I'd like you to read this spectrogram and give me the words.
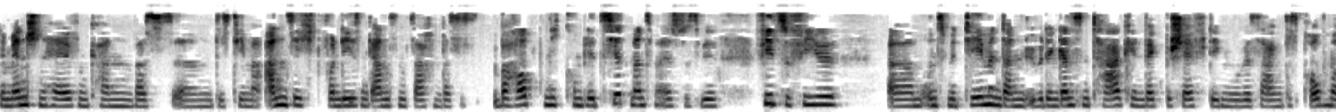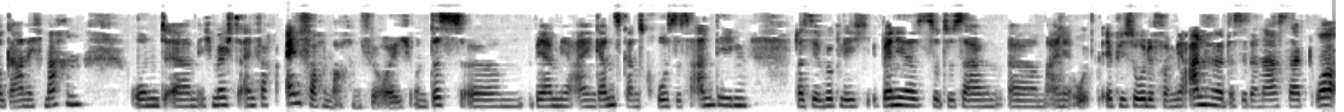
den Menschen helfen kann, was ähm, das Thema Ansicht von diesen ganzen Sachen, dass es überhaupt nicht kompliziert manchmal ist, dass wir viel zu viel ähm, uns mit Themen dann über den ganzen Tag hinweg beschäftigen, wo wir sagen, das brauchen wir gar nicht machen. Und ähm, ich möchte es einfach einfach machen für euch. Und das ähm, wäre mir ein ganz, ganz großes Anliegen, dass ihr wirklich, wenn ihr sozusagen ähm, eine Episode von mir anhört, dass ihr danach sagt, oh,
